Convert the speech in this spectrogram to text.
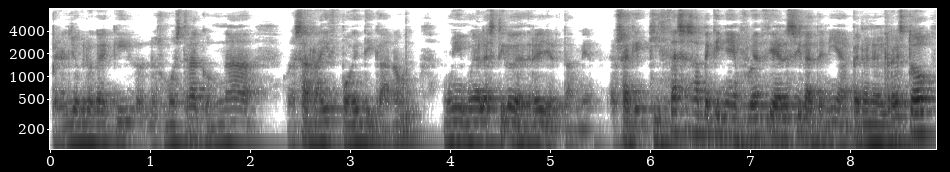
Pero él yo creo que aquí lo- los muestra con una con esa raíz poética, ¿no? Muy, muy al estilo de Dreyer también. O sea que quizás esa pequeña influencia él sí la tenía, pero en el resto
